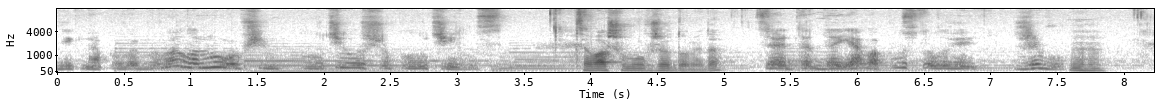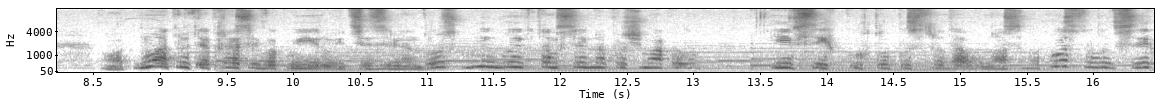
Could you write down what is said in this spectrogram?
вікна повибивало. Ну, в общем, вийшло, що вийшло. Це в вашому вже домі, так? Це де- де я в апостолові живу. Угу. От. Ну а тут якраз евакуюється Зелендовськ, ну, бо їх там сильно почмакало. І всіх, хто пострадав у нас в апостолі, всіх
